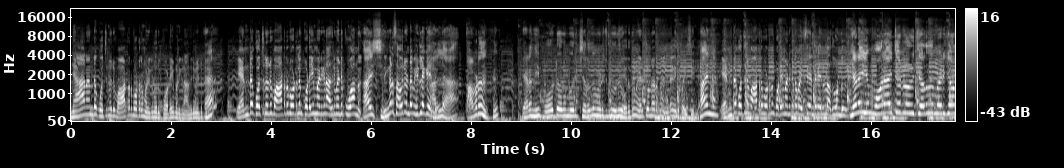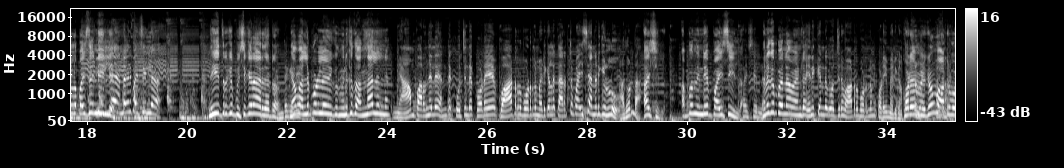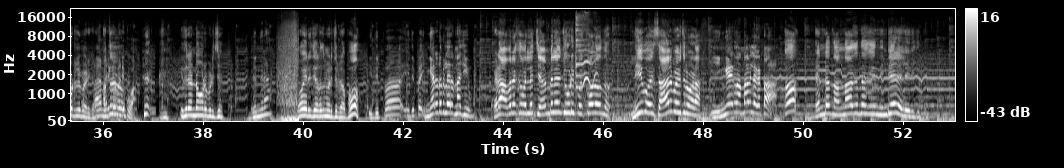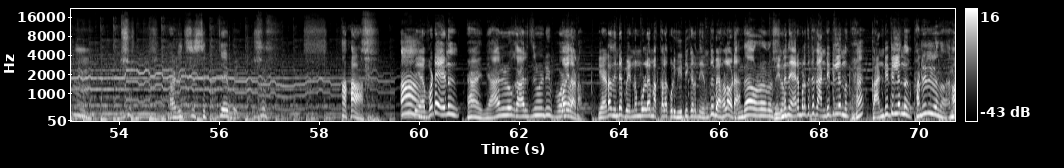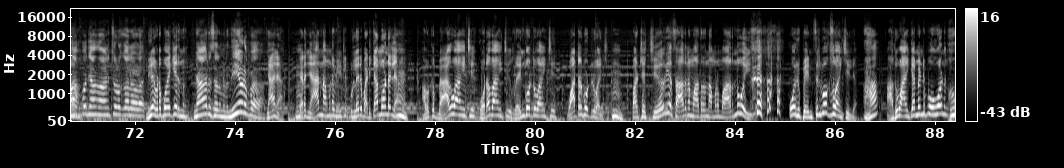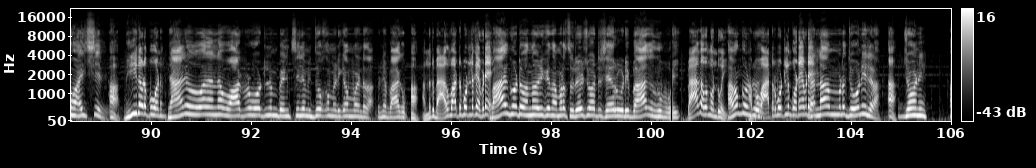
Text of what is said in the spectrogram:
ഞാൻ എന്റെ കൊച്ചിനൊരു വാട്ടർ ബോട്ടിൽ മേടിക്കണം ഒരു കൊടയും മേടിക്കണം അതിന് വേണ്ടി ഏ? എന്റെ കൊച്ചിനൊരു വാട്ടർ ബോട്ടിലും കൊടയും മേടിക്കണം അതിന് വേണ്ടി പോവാന്ന്. അത് ശരി. നിങ്ങളുടെ സൗകര്യം ഉണ്ടോ വീട്ടിലേക്ക്? അല്ല അവിടെ നിൽക്ക് എടാ നീ പോയിട്ട് വരുമ്പോ ഒരു ചെറുത് മേടിച്ചിട്ട് വരും ചെറുത് മേടിച്ചോണ്ടായിരുന്നു. എന്റെ കയ്യിൽ പൈസ ഇല്ല. എന്റെ കൊച്ചിന് വാട്ടർ ബോട്ടിലും കൊടയും മേടിക്കുന്ന പൈസ എന്റെ കയ്യിലുള്ള അതുകൊണ്ട്. എടാ ഈ മോനാഴ്ചയായിട്ട് ഒരു ചെറുത് മേടിക്കാനുള്ള പൈസ എന്റെ ഇല്ല എന്റെ കയ്യിൽ പൈസ ഇല്ല. നീ ഇത്രക്ക് പിശുക്കനായിരുന്നു കേട്ടോ. ഞാൻ വല്ലപ്പോഴും നിനക്ക് തന്നാലല്ലേ? ഞാൻ പറഞ്ഞല്ലേ എന്റെ കൊച്ചിന്റെ കൊടയെ വാട്ടർ ബോട്ടിലും മേടിക്കാനുള്ള കറക്റ്റ് പൈസ എന്റെ അടുക്കേ ഉള്ളൂ. അതുകൊണ്ടാ? അത് ശരി. അപ്പൊ നിന്റെ പൈസ ഇല്ല. നിനക്ക് ഇപ്പൊ എന്നാ വേണ്ട? എനിക്ക് എന്റെ കൊച്ചിന് വാട്ടർ ബോട്ടിലും കൊടയും മേടിക്കണം. കുടയും മേടിക്കണം വാട്ടർ ബോട്ടിലും മേടിക്കണം. ഇത് രണ്ടും കൂടെ പിടിച്ച്. ഇതെന്തിനാ? പോയൊരു ചെറുത് മേടിച്ചിട്ട്. പോ. ഇതിപ്പോ ഇതിപ്പോ ഇങ്ങനെ പിള്ളേർ എന്നാ ചെയ്യും? എടാ അവരൊക്കെ വല്ല ചേമ്പലേം ചൂടി പൊയ്ക്കോളൂന്ന് നീ പോയി സാധനം മേടിച്ചിട്ട് പോടാ ഇങ്ങനെ നന്നാവില്ല കേട്ടാ. ഓ എന്റെ നന്നാകുന്ന നിന്റെ അല്ലേ ഇരിക്കുന്നത്. അടിച്ച് സെറ്റേ പോയി. ആ. എവിടെയാണ് ഞാനൊരു കാര്യത്തിന് വേണ്ടി പോയതാ. പോയതാണോ? എടാ നിന്റെ പെണ്ണും പിള്ളേ മക്കളെ കൂടി വീട്ടിൽ കിടന്ന് എന്ത് ബഹളോടാ? എന്താ അവരുടെ നിന്നെ നേരം വെളുത്തിട്ട് കണ്ടിട്ടില്ലെന്ന്. ഏ? കണ്ടിട്ടില്ലെന്ന്. കണ്ടിട്ടില്ലെന്നോ? എന്നാ ഞാൻ കാണിച്ചു കൊടുക്കാലോ അവളെ? നീ എവിടെ പോയേക്കായിരുന്നു? ഞാനൊരു സ്ഥലം നീ എവിടെ പോയതാ ഞാനാ? എടാ ഞാൻ നമ്മുടെ വീട്ടിൽ പിള്ളേര് പഠിക്കാൻ പോണ്ടല്ല അവർക്ക് ബാഗ് വാങ്ങിച്ച് കുട വാങ്ങിച്ച് റെയിൻകോട്ട് വാങ്ങിച്ച് വാട്ടർ ബോട്ടിൽ വാങ്ങിച്ചു. ഉം. പക്ഷെ ചെറിയ സാധനം മാത്രം നമ്മൾ മറന്നുപോയി. ഒരു പെൻസിൽ ബോക്സ് വാങ്ങിച്ചില്ല. അത് വാങ്ങിക്കാൻ വേണ്ടി പോവാണ്. ആ നീ ഇതവിടെ പോവാണ്? ഞാൻ ഇതുപോലെ തന്നെ വാട്ടർ ബോട്ടിലും പെൻസിലും ഇതുമൊക്കെ മേടിക്കാൻ വേണ്ടതാ പിന്നെ ബാഗും. ആ എന്നിട്ട് ബാഗ് വാട്ടർ ബോട്ടിലൊക്കെ എവിടെ? ബാഗ് ഇങ്ങോട്ട് വന്ന വഴിക്ക് നമ്മുടെ സുരേഷ് സുരേഷുമായിട്ട് ഷെയർ കൂടി ബാഗ് അങ്ങ് പോയി. ബാഗ് അവൻ കൊണ്ടുപോയി. അവൻ കൊണ്ടുപോയി. വാട്ടർ ബോട്ടിലും കൂടെ എവിടെ? രണ്ടാം നമ്മുടെ ജോണി ഇല്ലടാ. ജോണി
